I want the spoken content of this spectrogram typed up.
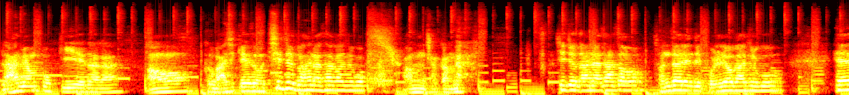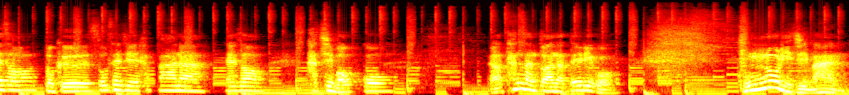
라면 볶기에다가 어, 그 맛있게 해서 치즈도 하나 사가지고 음 잠깐만 치즈도 하나 사서 전자레인지 돌려가지고 해서 또 그 소세지 하나 해서 같이 먹고 어, 탄산 또 하나 때리고. 국룰이지만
